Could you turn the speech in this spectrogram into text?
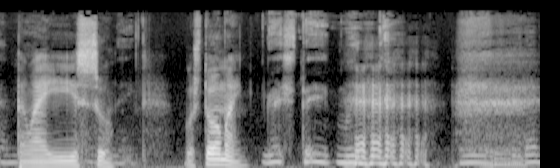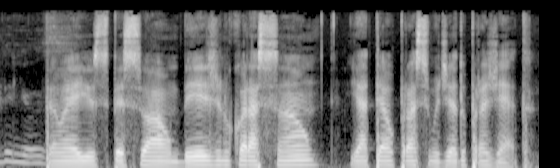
Amém. Então é isso. Amém. Gostou, mãe? Gostei muito. Maravilhoso. Então é isso, pessoal. Um beijo no coração e até o próximo dia do projeto.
